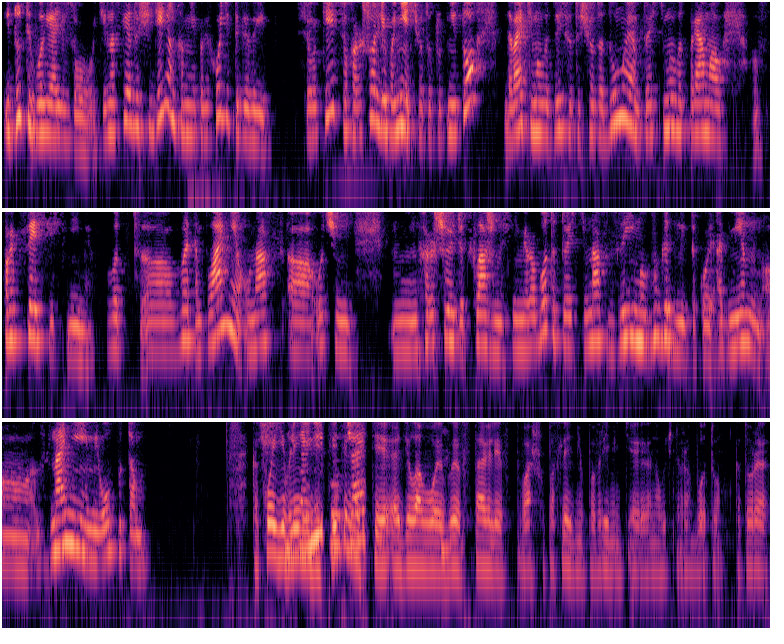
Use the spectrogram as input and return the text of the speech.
идут его реализовывать. И на следующий день он ко мне приходит и говорит, все окей, все хорошо, либо нет, что-то тут не то, давайте мы вот здесь вот еще додумаем. То есть мы вот прямо в процессе с ними. Вот э, в этом плане у нас э, очень э, хорошо идет слаженно с ними работа, то есть у нас взаимовыгодный такой обмен э, знаниями, опытом. Какое явление действительности получают... Э, деловой вы вставили в вашу последнюю по времени э, научную работу, которая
